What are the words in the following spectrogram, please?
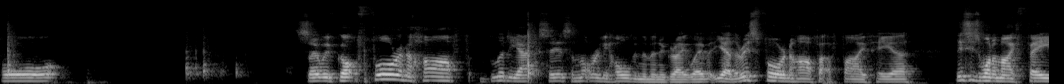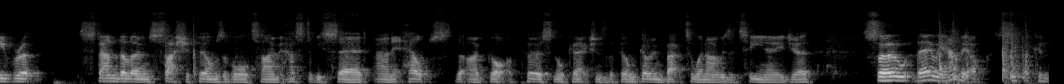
four. So we've got four and a half bloody axes. I'm not really holding them in a great way, but yeah, there is four and a half out of five here. This is one of my favourite standalone slasher films of all time, it has to be said, and it helps that I've got a personal connection to the film going back to when I was a teenager. So there we have it. I'll see if I can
